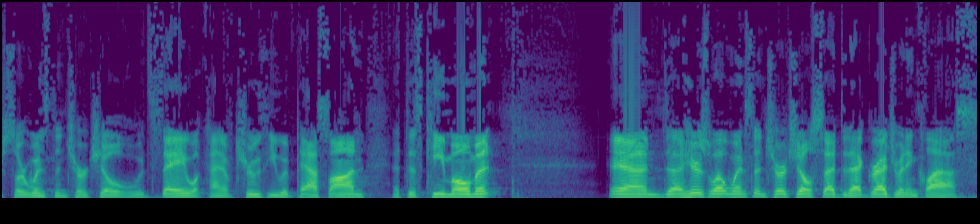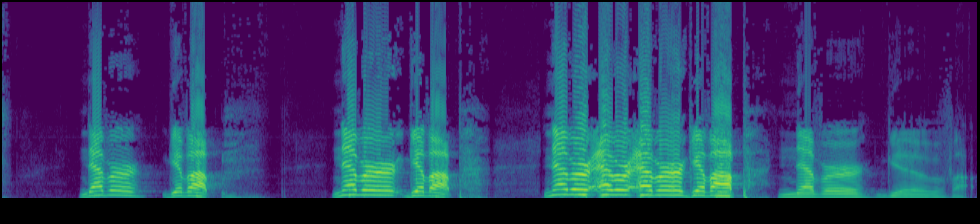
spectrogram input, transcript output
Sir Winston Churchill would say, what kind of truth he would pass on at this key moment. And uh, here's what Winston Churchill said to that graduating class. Never give up. Never give up. Never, ever, ever give up. Never give up.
